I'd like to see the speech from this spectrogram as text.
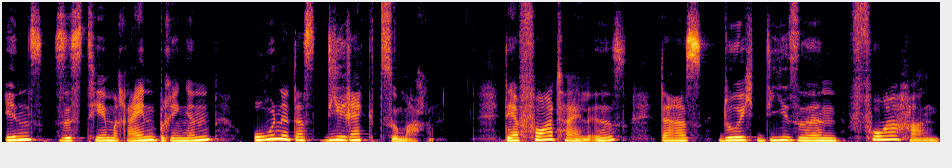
ins System reinbringen, ohne das direkt zu machen. Der Vorteil ist, dass durch diesen Vorhang,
